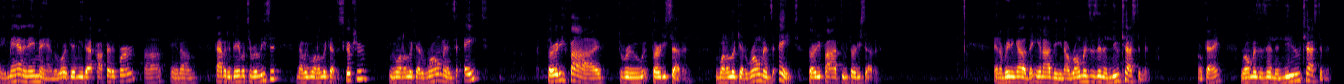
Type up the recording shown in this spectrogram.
Amen and amen. The Lord gave me that prophetic word, uh, and I'm happy to be able to release it. Now we want to look at the scripture. We want to look at Romans 8, 35 through 37. We want to look at Romans 8, 35 through 37. And I'm reading out of the NIV. Now, Romans is in the New Testament. Okay? Romans is in the New Testament.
